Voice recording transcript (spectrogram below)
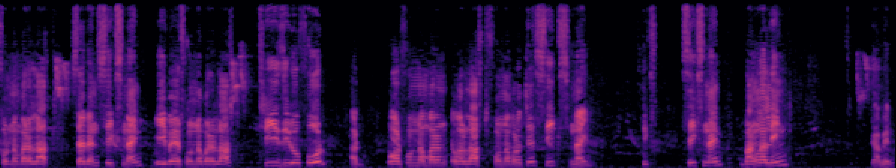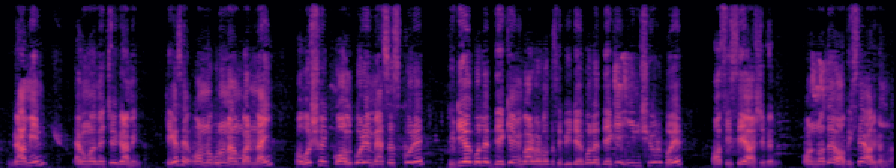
ফোন নাম্বারের লাস্ট সেভেন সিক্স নাইন এই ভাইয়ের ফোন নাম্বারের লাস্ট থ্রি জিরো ফোর আর ওর ফোন নাম্বার ওর লাস্ট ফোন নাম্বার হচ্ছে six nine six six nine Banglalink Grameen Grameen এবং হচ্ছে গ্রামীণ। ঠিক আছে? অন্য কোনো নাম্বার নাই। অবশ্যই কল করে মেসেজ করে ভিডিও কলে দেখে, আমি বারবার বলতেছি ভিডিও কলে দেখে ইনশিওর হয়ে অফিসে আসবেন। অন্যথায় অফিসে আসবেন না।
